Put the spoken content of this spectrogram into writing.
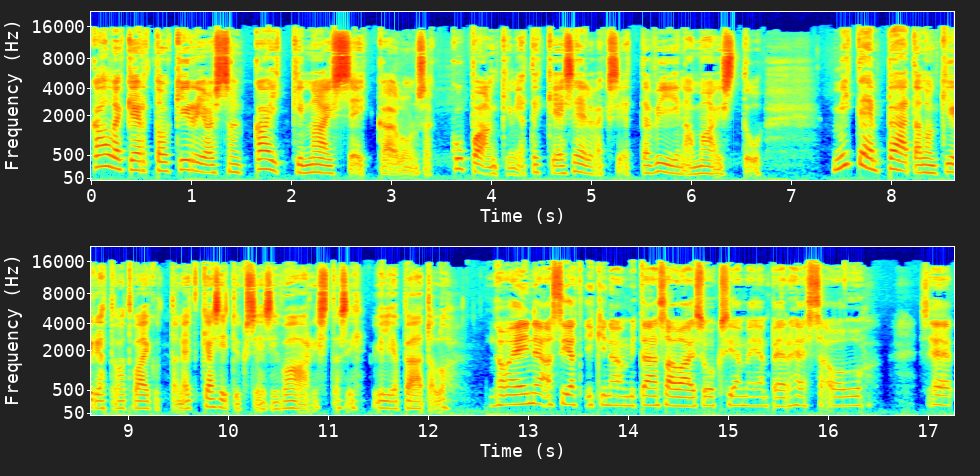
Kalle kertoo kirjoissaan kaikki naisseikkailunsa kupankin ja tekee selväksi, että viina maistuu. Miten Päätalon kirjat ovat vaikuttaneet käsitykseesi vaaristasi, Vilja Päätalo? No ei ne asiat ikinä ole mitään salaisuuksia meidän perheessä ollut. Se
